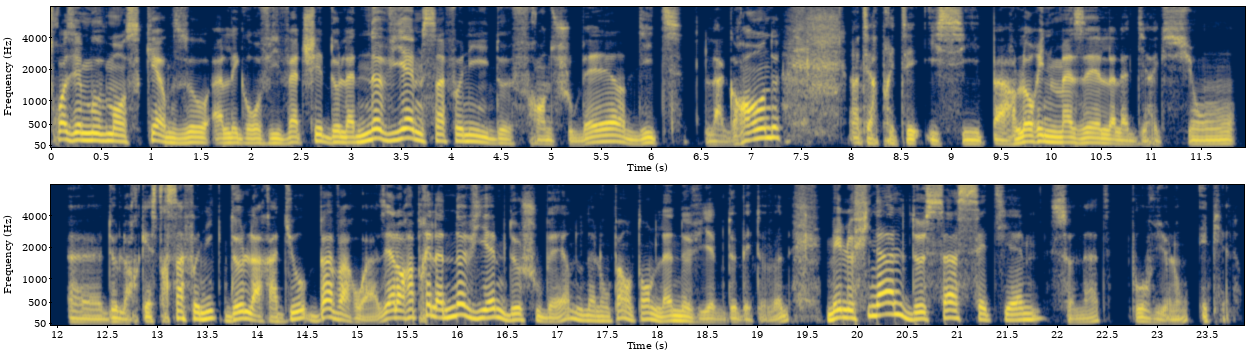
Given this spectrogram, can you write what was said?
Troisième mouvement Scherzo Allegro Vivace de la neuvième symphonie de Franz Schubert, dite la Grande, interprétée ici par Laurine Mazel à la direction euh, de l'orchestre symphonique de la radio bavaroise. Et alors après la neuvième de Schubert, nous n'allons pas entendre la neuvième de Beethoven, mais le final de sa septième sonate pour violon et piano.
